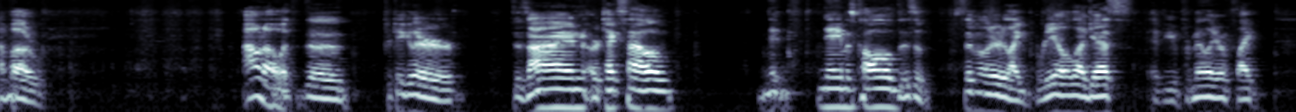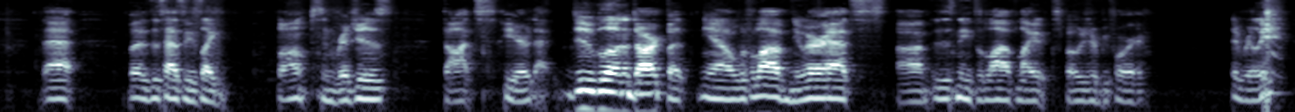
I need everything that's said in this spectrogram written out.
of a I don't know what the particular design or textile n- name is called. It's a similar like real, I guess, if you're familiar with like that. But this has these like bumps and ridges, dots here that do glow in the dark. But you know, with a lot of New Era hats, um, just needs a lot of light exposure before it really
